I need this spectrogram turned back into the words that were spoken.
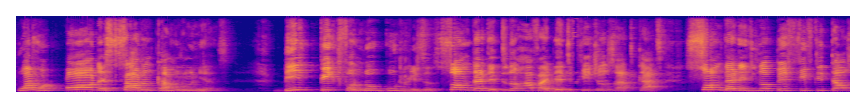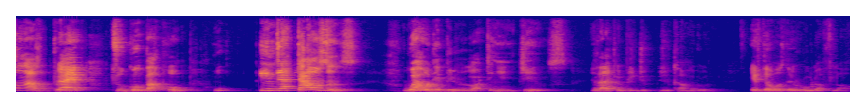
What would all the southern Cameroonians being picked for no good reason, some that they did not have identifications at cards, some that they did not pay 50,000 as bribe to go back home, in their thousands, why would they be rotting in jails in République du, du Cameroon if there was the rule of law?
